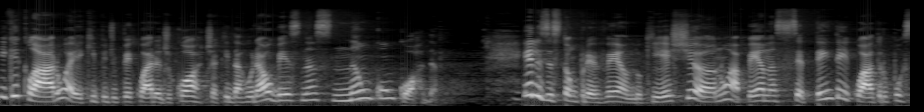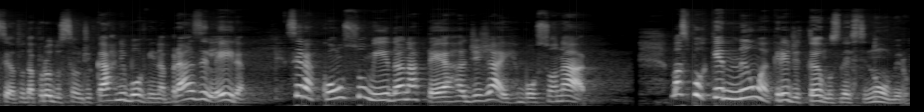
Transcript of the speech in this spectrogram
e que, claro, a equipe de pecuária de corte aqui da Rural Business não concorda. Eles estão prevendo que este ano apenas 74% da produção de carne bovina brasileira será consumida na terra de Jair Bolsonaro. Mas por que não acreditamos nesse número?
